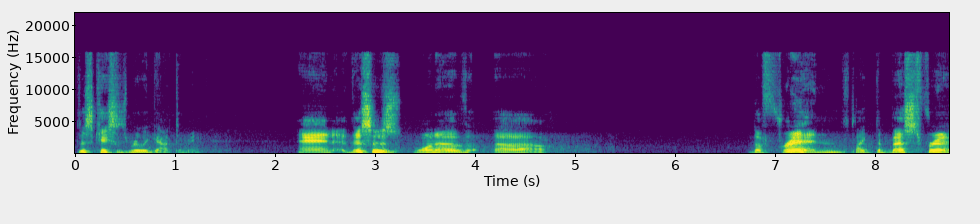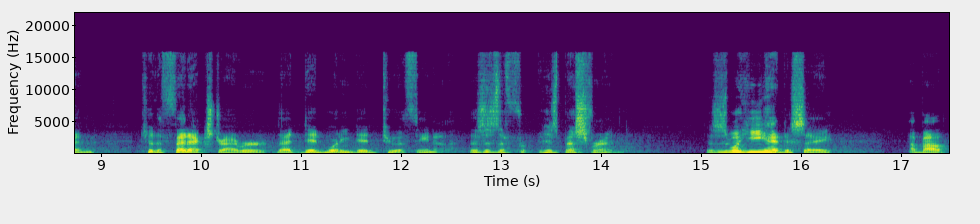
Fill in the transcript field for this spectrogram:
this case has really got to me. And this is one of uh, the friend, like the best friend to the FedEx driver that did what he did to Athena. This is his best friend. This is what he had to say about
